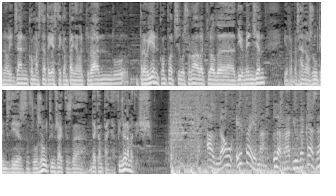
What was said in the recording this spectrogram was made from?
analitzant com ha estat aquesta campanya electoral, preveient com pot ser la jornada electoral de diumenge i repassant els últims dies, els últims actes de, de campanya. Fins ara mateix. El nou FM, la ràdio de casa,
